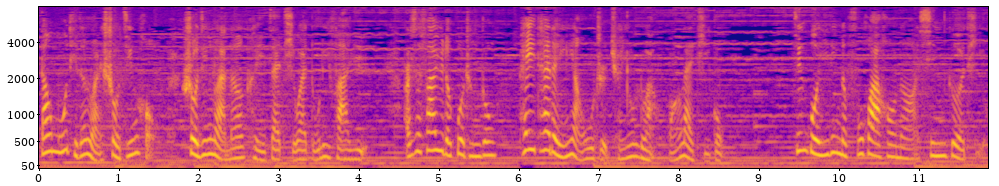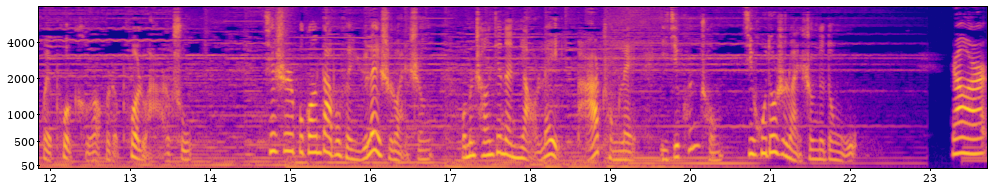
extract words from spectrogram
当母体的卵受精后，受精卵呢可以在体外独立发育，而在发育的过程中，胚胎的营养物质全由卵黄来提供。经过一定的孵化后呢，新个体会破壳或者破卵而出。其实不光大部分鱼类是卵生，我们常见的鸟类、爬虫类以及昆虫几乎都是卵生的动物。然而，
